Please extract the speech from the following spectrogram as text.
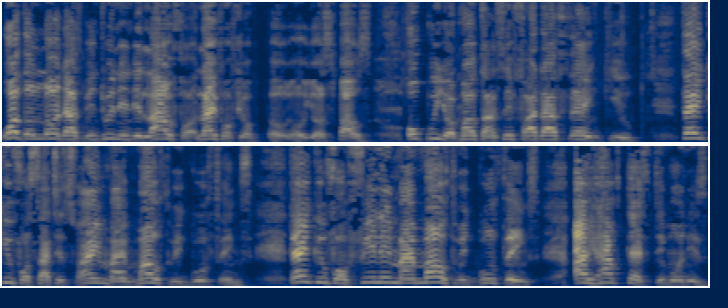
what the Lord has been doing in the life, of your, your spouse. Open your mouth and say, Father, thank you. Thank you for satisfying my mouth with good things. Thank you for filling my mouth with good things. I have testimonies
